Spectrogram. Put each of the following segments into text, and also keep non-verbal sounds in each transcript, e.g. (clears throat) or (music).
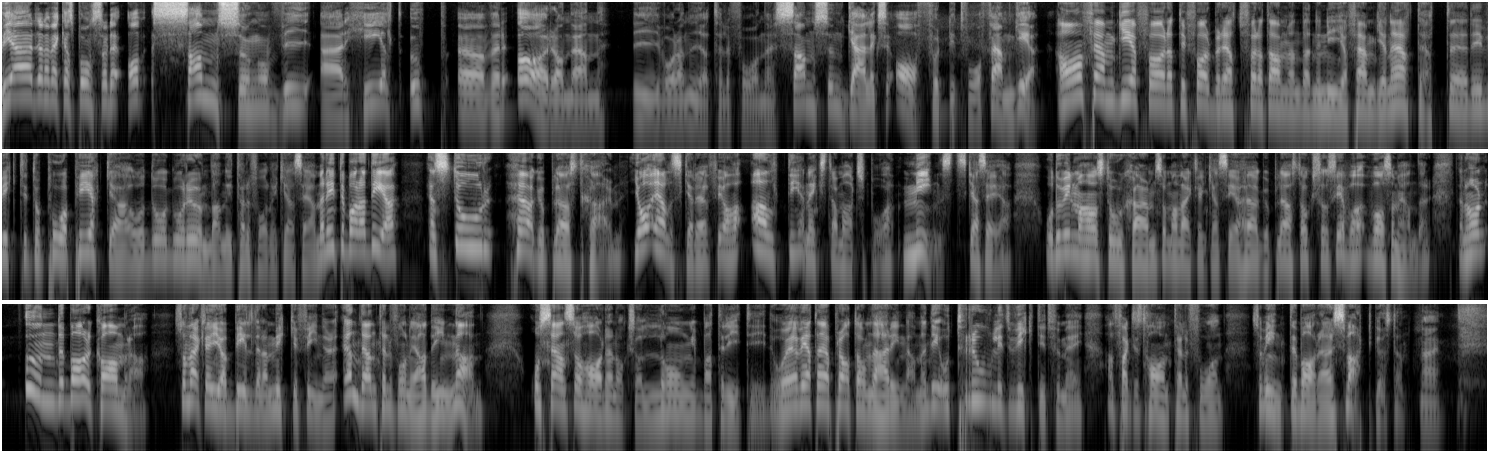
Vi är denna vecka sponsrade av Samsung och vi är helt upp över öronen i våra nya telefoner. Samsung Galaxy A42 5G. Ja, 5G för att det är förberett för att använda det nya 5G-nätet. Eh, det är viktigt att påpeka och då går det undan i telefonen kan jag säga. Men inte bara det, en stor högupplöst skärm. Jag älskar det för jag har alltid en extra match på, minst ska jag säga. Och då vill man ha en stor skärm som man verkligen kan se högupplöst också och se vad, vad som händer. Den har en underbar kamera som verkligen gör bilderna mycket finare än den telefonen jag hade innan. Och sen så har den också lång batteritid. Och jag vet att jag pratade om det här innan, men det är otroligt viktigt för mig att faktiskt ha en telefon som inte bara är svart, Gusten. Nej.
